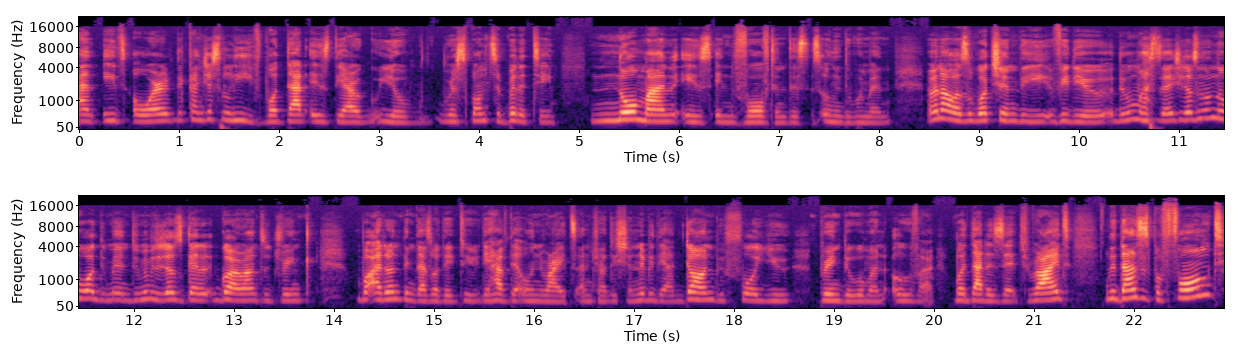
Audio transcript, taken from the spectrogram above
and eat, or they can just leave. But that is their your responsibility. No man is involved in this. It's only the women. And when I was watching the video, the woman said she doesn't know what the men do. Maybe they just get go around to drink. But I don't think that's what they do. They have their own rights and tradition. Maybe they are done before you bring the woman over. But that is it, right? The dance is performed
